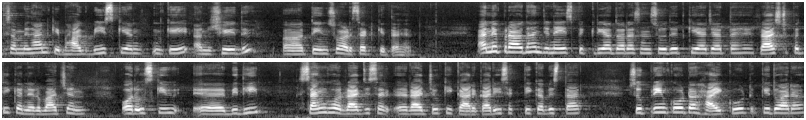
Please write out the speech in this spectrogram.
संविधान के भाग 20 के के अनुच्छेद तीन सौ अड़सठ के तहत। अन्य प्रावधान जिन्हें इस प्रक्रिया द्वारा संशोधित किया जाता है, राष्ट्रपति का निर्वाचन और उसकी विधि, संघ और राज्य राज्यों की कार्यकारी शक्ति का विस्तार, सुप्रीम कोर्ट और हाई कोर्ट के द्वारा,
